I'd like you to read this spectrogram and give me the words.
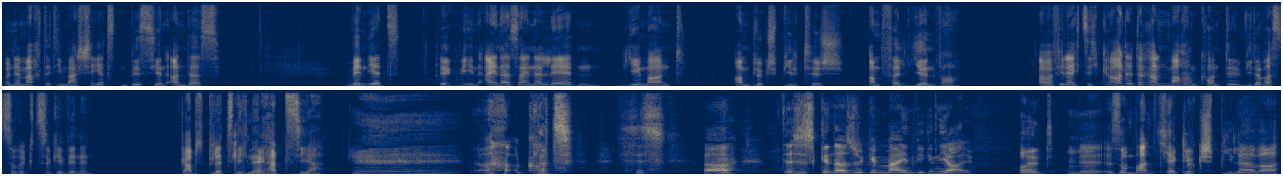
Und er machte die Masche jetzt ein bisschen anders. Wenn jetzt irgendwie in einer seiner Läden jemand am Glücksspieltisch am Verlieren war, aber vielleicht sich gerade daran machen mhm. konnte, wieder was zurückzugewinnen, gab es plötzlich eine Razzia. Oh Gott, das ist, ah, das ist genauso gemein wie genial. Und mhm. äh, so mancher Glücksspieler war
